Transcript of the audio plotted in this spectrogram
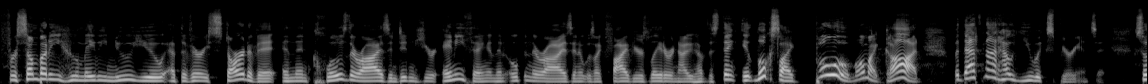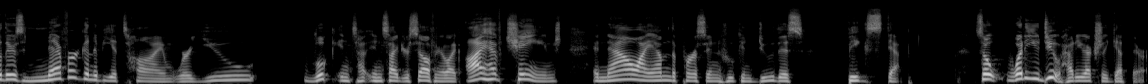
for somebody who maybe knew you at the very start of it and then closed their eyes and didn't hear anything and then opened their eyes and it was like five years later and now you have this thing, it looks like boom, oh my God. But that's not how you experience it. So there's never going to be a time where you look into, inside yourself and you're like, I have changed and now I am the person who can do this big step. So, what do you do? How do you actually get there?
